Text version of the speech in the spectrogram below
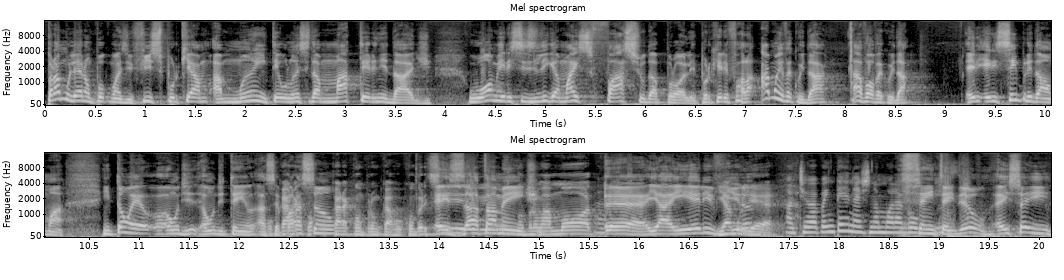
Para a mulher é um pouco mais difícil porque a, a mãe tem o lance da maternidade. O homem, ele se desliga mais fácil da prole, porque ele fala, a mãe vai cuidar, a avó vai cuidar. Ele, ele sempre dá uma. Então é onde, onde tem a o cara separação. com- o cara compra um carro conversível. Exatamente. Compra uma moto. É, e aí ele E vira. a mulher? A tia vai pra internet namorar Você entendeu? É isso aí.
